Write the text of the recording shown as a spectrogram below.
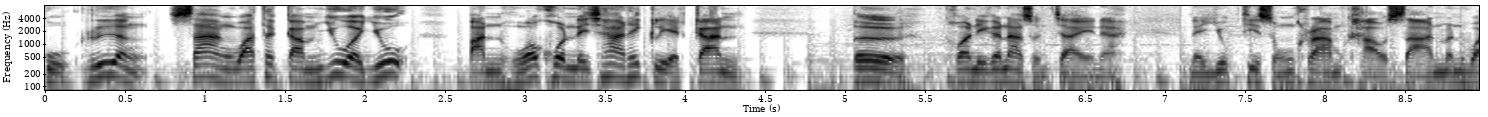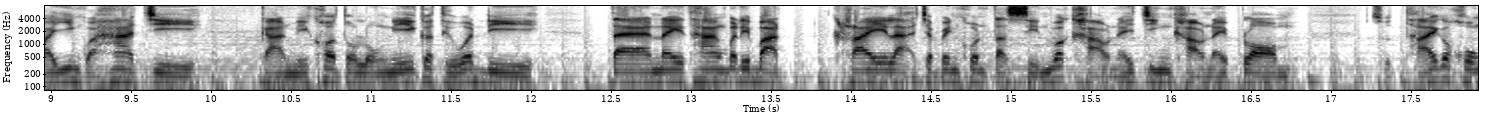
กุเรื่อง สร้างวัฒกรรมยั่วยุ ปั่นหัวคนในชาติให้เกลียดกัน เออ ข้อนี้ก็น่าสนใจนะ ในยุคที่สงครามข่าวสารมันไวยิ่งกว่า 5G การมีข้อตกลงนี้ก็ถือว่าดี แต่ในทางปฏิบัติใครละจะเป็นคนตัดสินว่าข่าวไหนจริงข่าวไหนปลอม สุดท้ายก็คง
